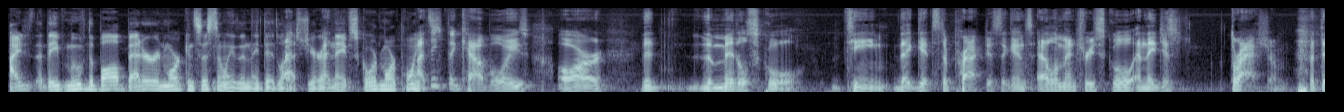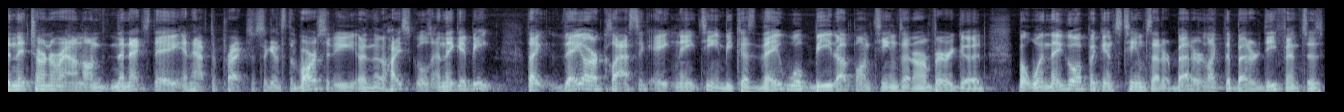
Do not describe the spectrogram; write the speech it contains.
I they've moved the ball better and more consistently than they did last year, and they've scored more points. I think the Cowboys are the the middle school team that gets to practice against elementary school and they just thrash them. But then they turn around on the next day and have to practice against the varsity and the high schools and they get beat. Like they are classic 8 and 8 team because they will beat up on teams that aren't very good, but when they go up against teams that are better like the better defenses,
